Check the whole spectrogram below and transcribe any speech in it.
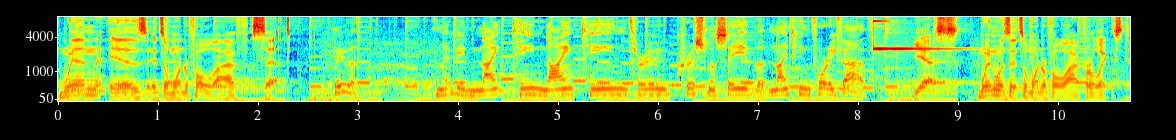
When is It's a Wonderful Life set? I believe it. Maybe 1919 through Christmas Eve of 1945. Yes. When was It's a Wonderful Life released?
